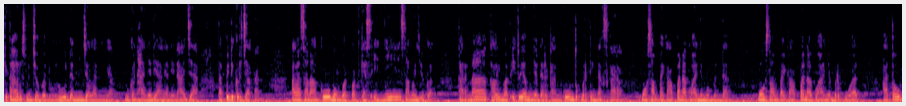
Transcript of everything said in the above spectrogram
kita harus mencoba dulu dan menjalaninya, bukan hanya dianganin aja, tapi dikerjakan. Alasan aku membuat podcast ini sama juga, karena kalimat itu yang menyadarkanku untuk bertindak sekarang. Mau sampai kapan aku hanya memendam? Mau sampai kapan aku hanya berbuat atau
